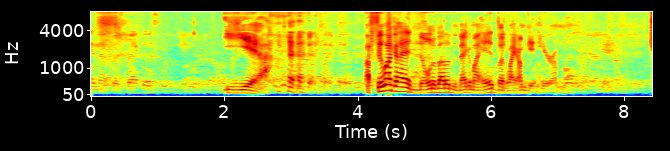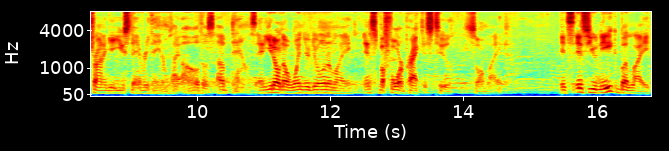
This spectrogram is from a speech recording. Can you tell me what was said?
in that first practice? Yeah. I feel like I had known about it in the back of my head, but like I'm getting here, I'm trying to get used to everything. I was like, oh, those up downs, and you don't know when you're doing them. Like it's before practice too, so I'm like, it's it's unique, but like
